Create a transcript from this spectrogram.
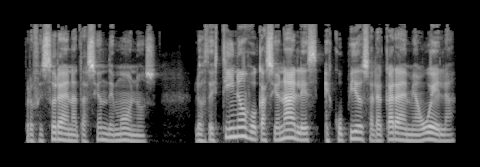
profesora de natación de monos, los destinos vocacionales escupidos a la cara de mi abuela,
